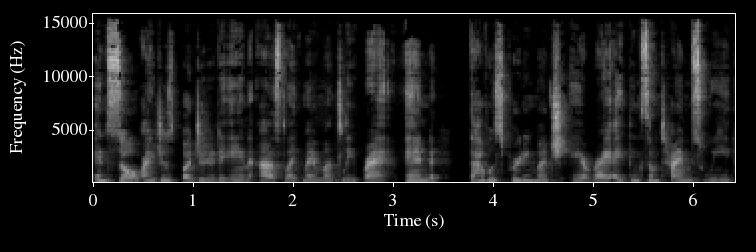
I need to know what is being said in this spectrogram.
And so I just budgeted in as like my monthly rent. And that was pretty much it, right? I think sometimes we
